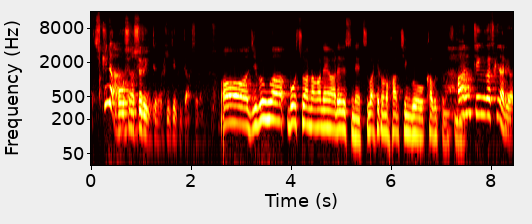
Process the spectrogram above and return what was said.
好きな帽子の種類っていうのを聞いてくれた人がいます。ああ、自分は帽子は長年あれですね、つば広のハンチングを被ってますね。ハンチングが好きな理由は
